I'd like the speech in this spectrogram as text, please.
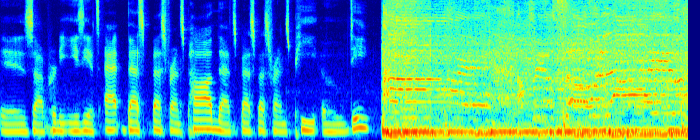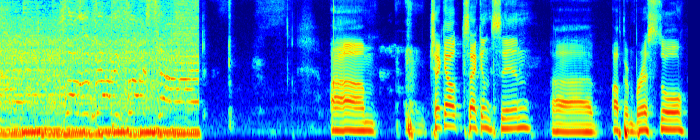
is uh, pretty easy. It's at Best Best Friends Pod. That's Best Best Friends P O D. Um, check out Second Sin uh, up in Bristol.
